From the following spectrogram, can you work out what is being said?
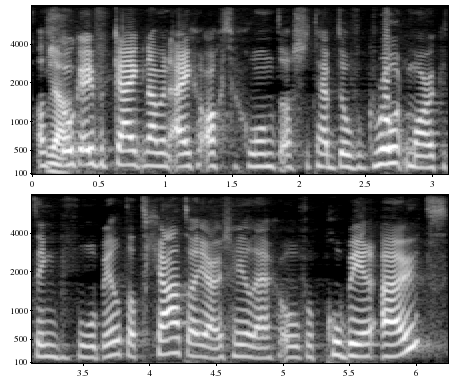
Als Ja. ik ook even kijk naar mijn eigen achtergrond, als je het hebt over growth marketing bijvoorbeeld, dat gaat daar juist heel erg over. Probeer uit.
